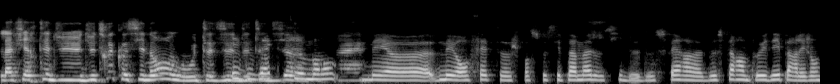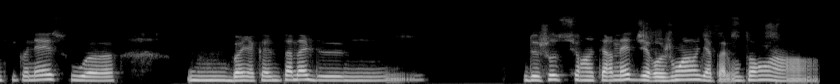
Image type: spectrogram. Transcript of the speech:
la, fierté du, du, truc aussi, non? Ou te, Exactement. Mais, euh, mais en fait, je pense que c'est pas mal aussi de, de, se faire, de se faire un peu aider par les gens qui connaissent ou euh, où ben, il y a quand même pas mal de, de choses sur Internet. J'ai rejoint il y a pas longtemps un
